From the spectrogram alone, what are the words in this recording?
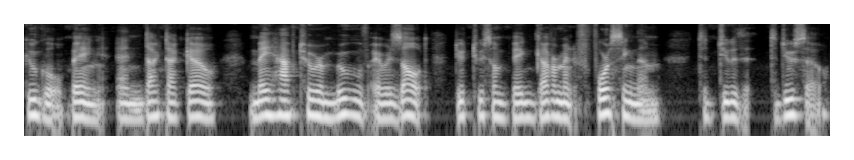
Google, Bing, and DuckDuckGo may have to remove a result due to some big government forcing them to do, th- to do so.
